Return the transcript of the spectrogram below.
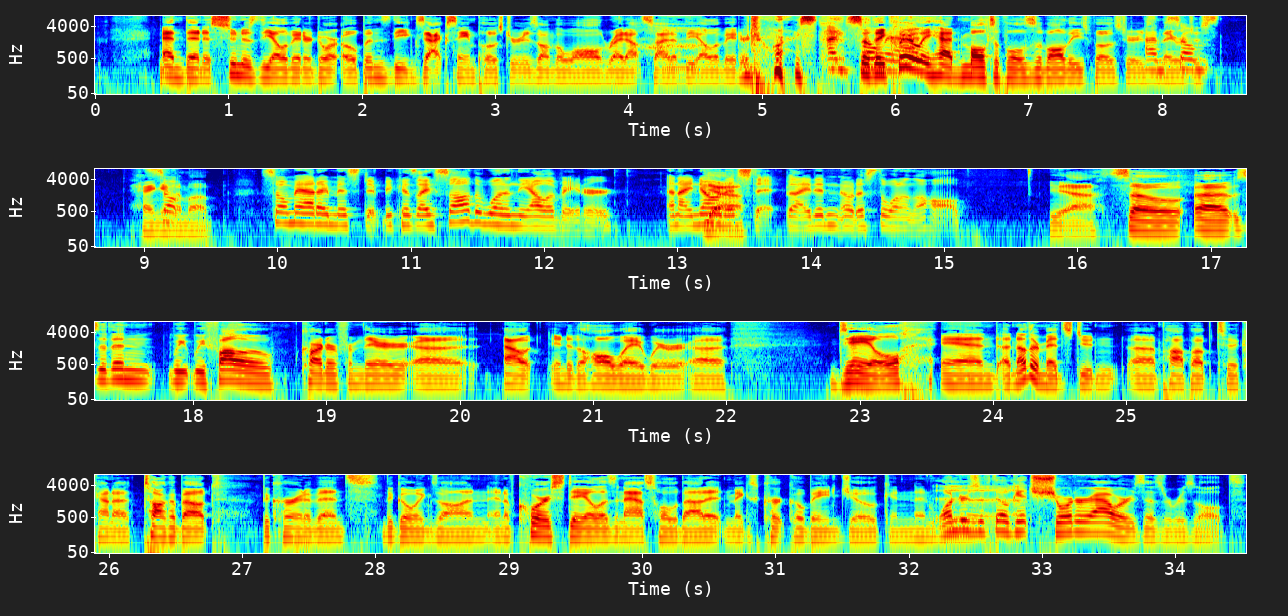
And then as soon as the elevator door opens, the exact same poster is on the wall right outside of the elevator doors. I'm so so they mad. clearly had multiples of all these posters I'm and they so- were just hanging so- them up. So mad I missed it because I saw the one in the elevator and I noticed it, but I didn't notice the one in the hall. Yeah. So uh, so then we, we follow Carter from there uh, out into the hallway where uh, Dale and another med student uh, pop up to kind of talk about the current events, the goings on, and of course Dale is an asshole about it and makes Kurt Cobain joke and then wonders if they'll get shorter hours as a result.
